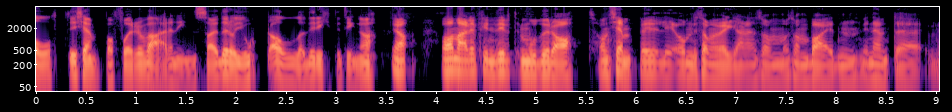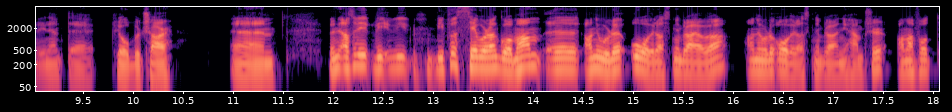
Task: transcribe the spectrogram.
alltid kjempa for å være en insider og gjort alle de riktige tinga. Ja. Og han er definitivt moderat. Han kjemper om de samme velgerne som, som Biden. Vi nevnte, vi nevnte Klobuchar. Um, men altså, vi, vi, vi, får se hvordan det går med han. Uh, han gjorde det overraskende bra i Iowa. Han gjorde det overraskende bra i New Hampshire. Han har fått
